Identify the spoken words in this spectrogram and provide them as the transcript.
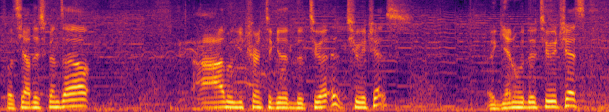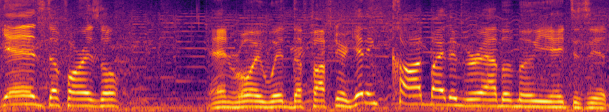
so let's see how this spins out. Ah, Mugi trying to get the 2, 2HS. Again with the 2HS. Yes, the Forest though. And Roy with the Fafnir getting caught by the grab of Mugi. Hate to see it.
